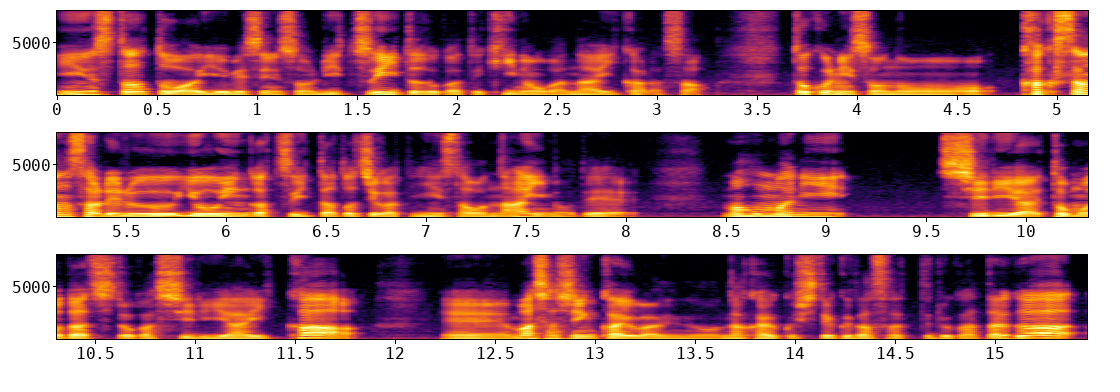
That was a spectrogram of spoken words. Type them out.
インスタとはいえ別にそのリツイートとかって機能がないからさ、特にその拡散される要因がツイッターと違ってインスタはないので、まあほんまに知り合い、友達とか知り合いか、えー、まあ写真界隈の仲良くしてくださってる方が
